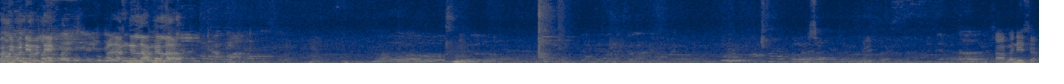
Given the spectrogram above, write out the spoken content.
ಬನ್ನಿ ಬನ್ನಿ ಬನ್ನಿ ಅದು ಹಂಗಲ್ಲ ಹಂಗಲ್ಲ ಹಾಂ ಬನ್ನಿ ಸರ್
